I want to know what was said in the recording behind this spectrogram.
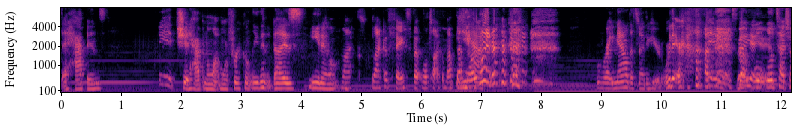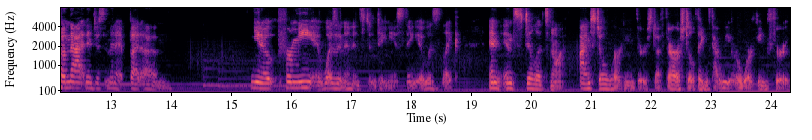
That happens. It should happen a lot more frequently than it does, you know. Lack lack of faith, but we'll talk about that Yeah. more later. Right now, that's neither here nor there. Anyways, but yeah, we'll, yeah, we'll touch on that in just a minute. But um, you know, for me, it wasn't an instantaneous thing. It was like, and and still, it's not. I'm still working through stuff. There are still things that we are working through,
